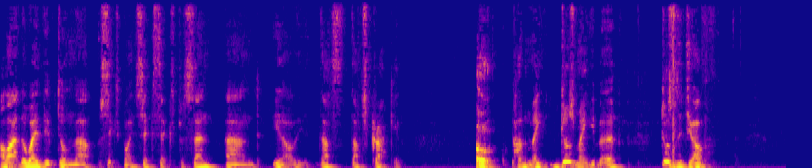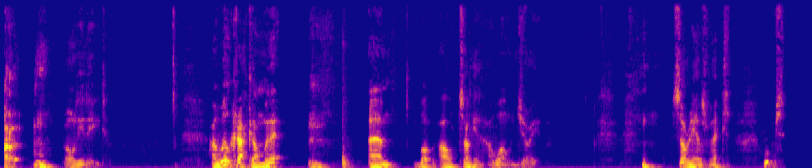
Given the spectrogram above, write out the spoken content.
I like the way they've done that, 6.66%, and, you know, that's that's cracking. Oh, pardon me, does make you burp, does the job, all you need. I will crack on with it, um, but I'll tell you, I won't enjoy it. Sorry, Azvex. Whoops.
